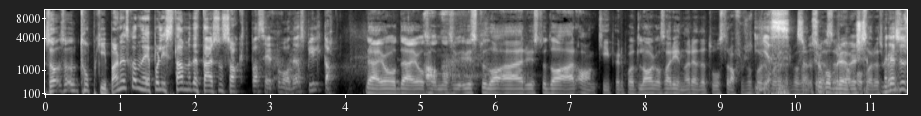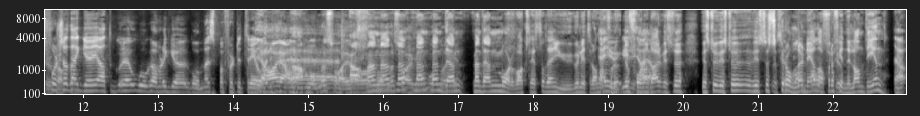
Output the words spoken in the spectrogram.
Så, så toppkeeperne skal ned på lista, men dette er som sagt basert på hva de har spilt, da. Det er jo, det er jo sånn altså, hvis, du da er, hvis du da er annenkeeper på et lag, og så er inne og redder to straffer, så står Yes, du på 100% så kommer øverst. Men jeg syns fortsatt det er gøy at gode gamle Gomez på 43 år Ja, ja, ja, Gomez var jo Ja, men, men, var men, jo men, men, den, men den målvaktslista den ljuger litt. da, for du, du får den der, hvis du, hvis, du, hvis, du, hvis du scroller ned da, for å finne Landin. Ja.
